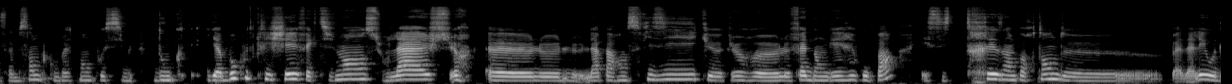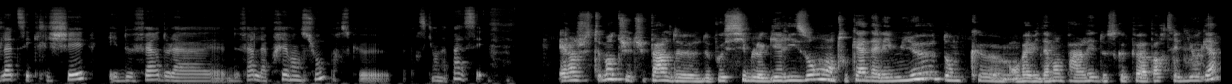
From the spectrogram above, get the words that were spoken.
ça me semble complètement possible. Donc, il y a beaucoup de clichés, effectivement, sur l'âge, sur euh, l'apparence physique, sur euh, le fait d'en guérir ou pas. Et c'est très important de bah, d'aller au-delà de ces clichés et de faire de la, de de prévention parce que parce qu'il n'y en a pas assez. Et alors justement, tu, parles de, possibles guérisons, en tout cas d'aller mieux. Donc, euh, on va évidemment parler de ce que peut apporter le yoga.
